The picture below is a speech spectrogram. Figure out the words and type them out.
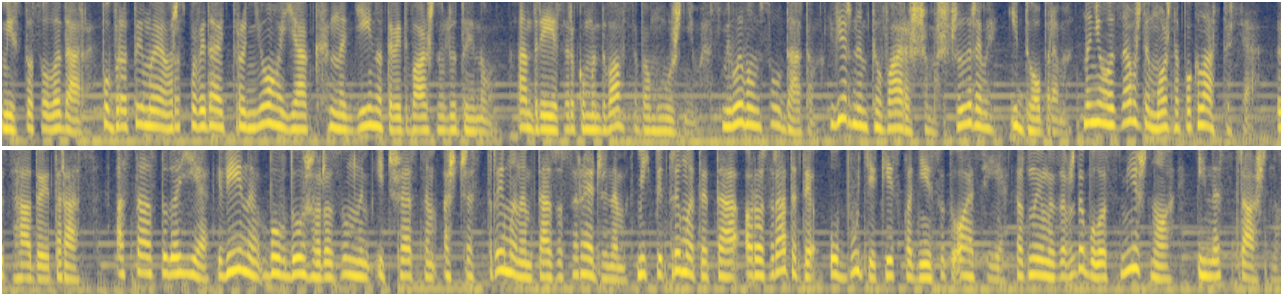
місто Соледар. Побратими розповідають про нього як надійну та відважну людину. Андрій зарекомендував себе мужнім, сміливим солдатом, вірним товаришем, щирим і добрим. На нього завжди можна покластися. Згадує Тарас. А Стас додає: він був дуже розумним і чесним, а ще стриманим та зосередженим. Міг підтримати та розрадити у будь-якій складній ситуації. З ними завжди було смішно і не страшно.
